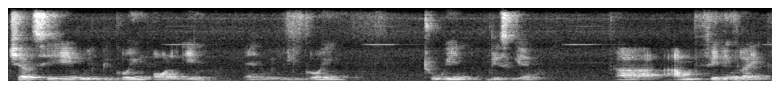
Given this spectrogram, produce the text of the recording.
Chelsea will be going all in, and will be going to win this game. Uh, I'm feeling like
